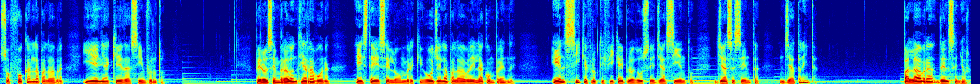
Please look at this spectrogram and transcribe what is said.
sofocan la palabra y ella queda sin fruto. Pero el sembrado en tierra buena, este es el hombre que oye la palabra y la comprende, él sí que fructifica y produce ya ciento, ya sesenta, ya treinta. Palabra del Señor.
